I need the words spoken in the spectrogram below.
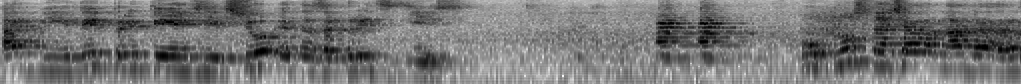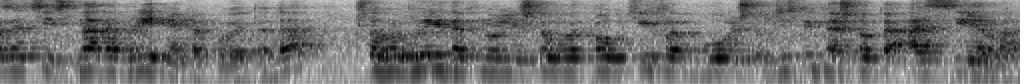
обиды, претензии, все это закрыть здесь. Ну, ну, сначала надо разойтись, надо время какое-то, да, чтобы выдохнули, чтобы вот поутихла боль, чтобы действительно что-то осело,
